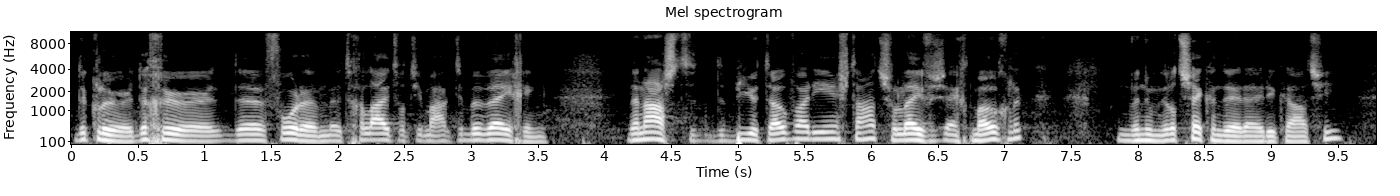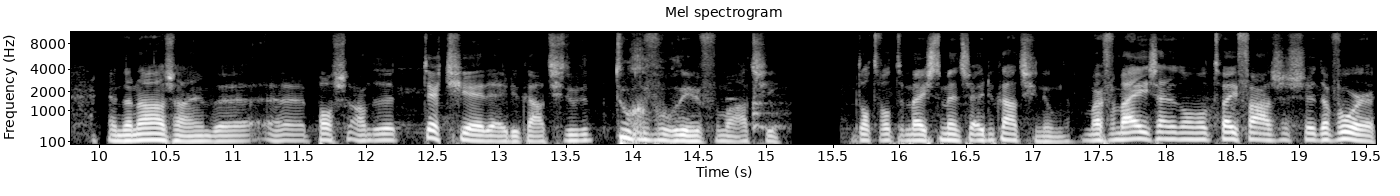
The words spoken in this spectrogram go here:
De kleur, de geur, de vorm, het geluid wat hij maakt, de beweging. Daarnaast de biotoop waar die in staat, zo levensecht mogelijk. We noemen dat secundaire educatie. En daarna zijn we eh, pas aan de tertiaire educatie, de toegevoegde informatie. Dat wat de meeste mensen educatie noemen. Maar voor mij zijn er dan al twee fases eh, daarvoor.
